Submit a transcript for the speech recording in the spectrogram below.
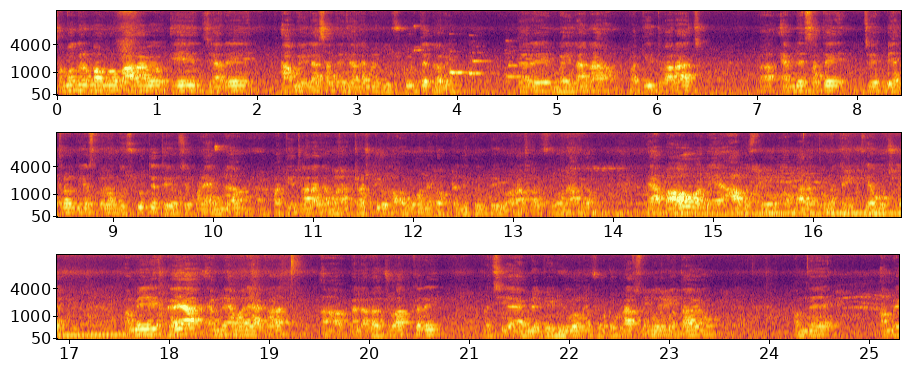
સમગ્ર મામલો બહાર આવ્યો એ જ્યારે આ મહિલા સાથે જ્યારે એમણે દુષ્કૃત્ય કર્યું ત્યારે મહિલાના પતિ દ્વારા જ એમને સાથે જે બે ત્રણ દિવસ પહેલાં દુષ્કૃત્ય થયો છે પણ એમના પતિ દ્વારા જ અમારા ટ્રસ્ટીઓમાં હું અને ડૉક્ટર નિકુંજભાઈ વોરા પર ફોન આવ્યો. કે આપ આવો અને આ વસ્તુ અમારે તમને કંઈક કહેવું છે. અમે ગયા એમણે અમારી આગળ પહેલાં રજૂઆત કરી. પછી આ એમને વીડિયો અને ફોટોગ્રાફ્સનું બધું બતાવ્યો. અમને, અમે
